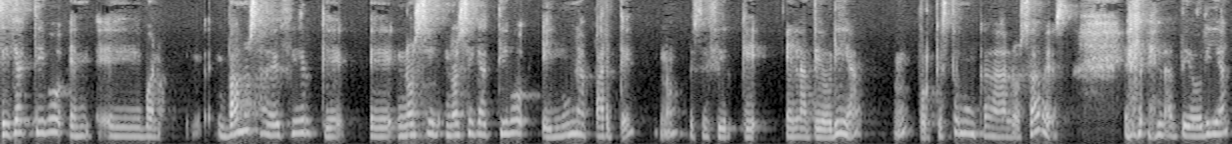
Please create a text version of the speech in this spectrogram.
Sigue activo en, eh, bueno, vamos a decir que eh, no, no, sigue activo en una parte, ¿no? Es decir, que en la teoría, porque esto nunca lo sabes, en la teoría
